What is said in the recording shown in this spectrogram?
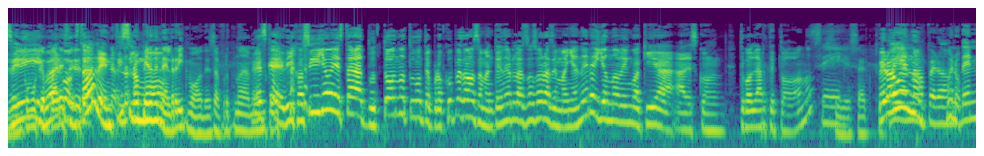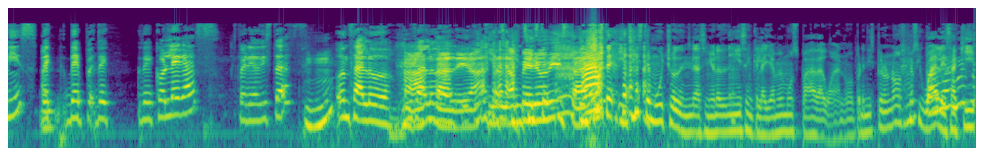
Sí, como que parece, estaba o sea, no- lentísimo. No, pierden el ritmo, desafortunadamente. Es que dijo, sí, yo voy a estar a tu tono, tú no te preocupes, vamos a mantener las dos horas de mañanera y yo no vengo aquí a, a descontrolarte todo, ¿no? Sí. Sí, exacto. Pero Oye, bueno, no, pero bueno, Denise, de, de, de, de colegas periodistas, un saludo. Un saludo. Ándale, ah, Y- la insiste- periodista. Insiste, insiste mucho de la señora Denise en que la llamemos Padawan o aprendiz, pero no, somos iguales aquí.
